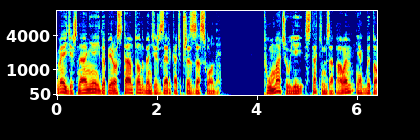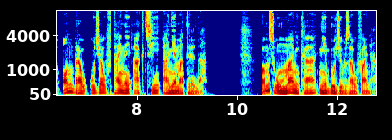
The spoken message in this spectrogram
Wejdziesz na nie i dopiero stamtąd będziesz zerkać przez zasłony. Tłumaczył jej z takim zapałem, jakby to on brał udział w tajnej akcji, a nie Matylda. Pomysł Mańka nie budził zaufania.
